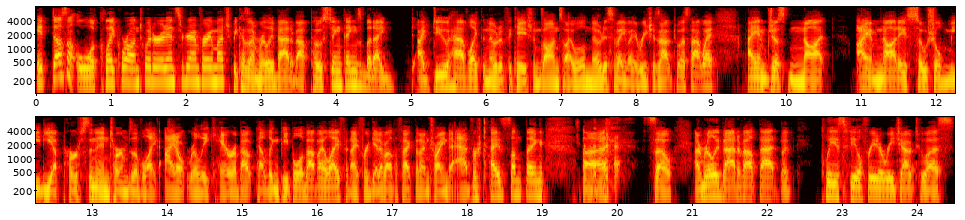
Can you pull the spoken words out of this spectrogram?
It doesn't look like we're on Twitter and Instagram very much because I'm really bad about posting things, but I I do have like the notifications on, so I will notice if anybody reaches out to us that way. I am just not I am not a social media person in terms of like I don't really care about telling people about my life and I forget about the fact that I'm trying to advertise something. Uh, so I'm really bad about that, but please feel free to reach out to us.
